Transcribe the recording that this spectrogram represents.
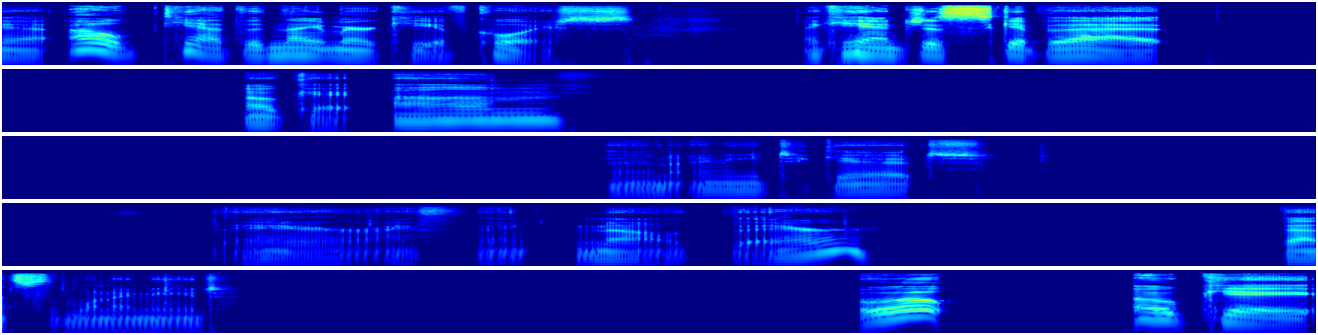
Yeah. Oh, yeah, the nightmare key, of course. I can't just skip that. Okay. Um Then I need to get there, I think. No, there? That's the one I need. Whoa. Okay.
